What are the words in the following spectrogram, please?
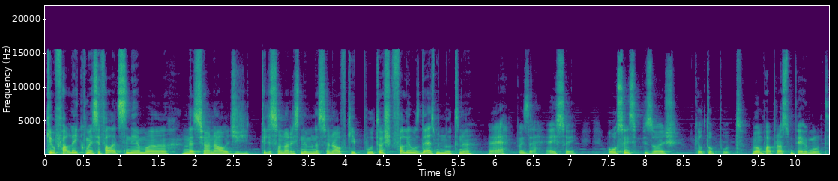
que eu falei, comecei a falar de cinema nacional, de trilha sonora de cinema nacional, fiquei puto, acho que falei uns 10 minutos, né? É, pois é, é isso aí. Ouçam esse episódio que eu tô puto. Vamos para a próxima pergunta.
